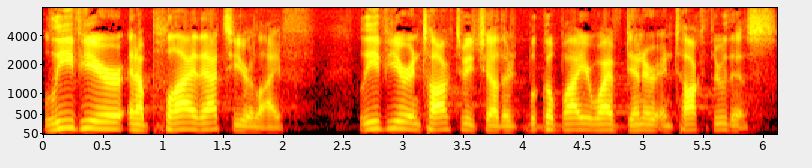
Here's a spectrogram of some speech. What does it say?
Leave here and apply that to your life. Leave here and talk to each other. Go buy your wife dinner and talk through this.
